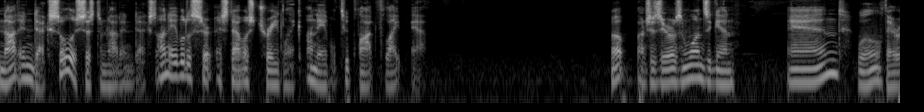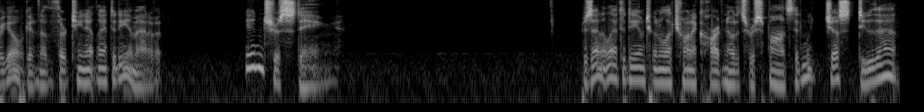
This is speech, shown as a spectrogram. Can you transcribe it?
Not indexed. Solar system not indexed. Unable to establish trade link. Unable to plot flight path. Oh, bunch of zeros and ones again. And, well, there we go. We'll get another 13 Atlantidium out of it. Interesting. Present Atlantidium to an electronic heart note its response. Didn't we just do that?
